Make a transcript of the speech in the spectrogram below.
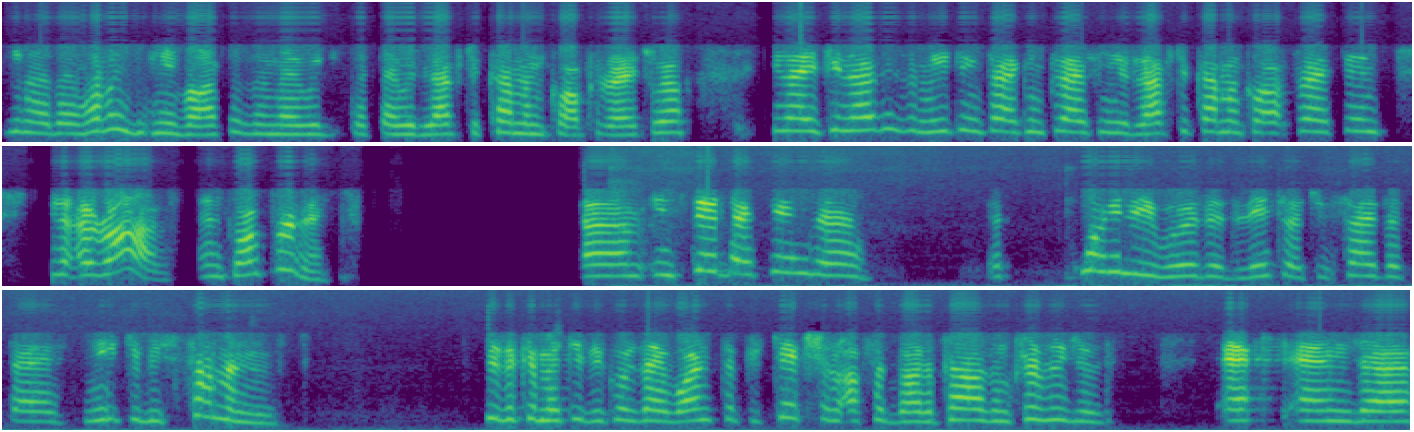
you know, they haven't been invited and they would that they would love to come and cooperate. Well, you know, if you know there's a meeting taking place and you'd love to come and cooperate, then you know, arrive and cooperate. Um, instead, they send a, a poorly worded letter to say that they need to be summoned to the committee because they want the protection offered by the Powers and Privileges Act, and uh,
